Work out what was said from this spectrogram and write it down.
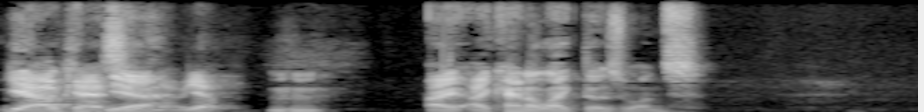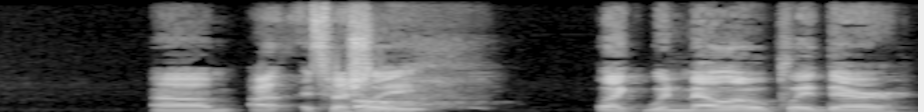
Yeah, okay, I see Yeah. it now. Yep. hmm I I kind of like those ones. Um, I, especially Oh, like when Melo played there,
